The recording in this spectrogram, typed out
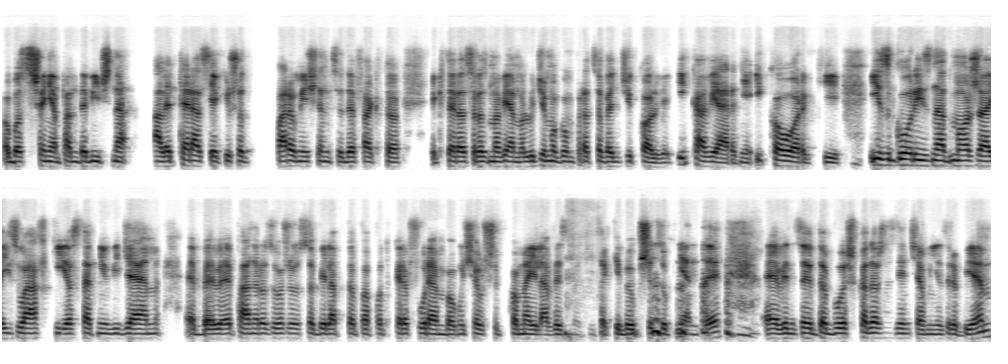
obostrzenia pandemiczne, ale teraz, jak już od paru miesięcy de facto, jak teraz rozmawiamy, ludzie mogą pracować gdziekolwiek, i kawiarnie, i kołorki, i z góry, i z nadmorza, i z ławki. Ostatnio widziałem, e, pan rozłożył sobie laptopa pod Carrefourem, bo musiał szybko maila wysłać i taki był przycupnięty, e, więc to było szkoda, że zdjęcia mu nie zrobiłem.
